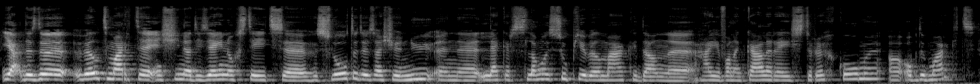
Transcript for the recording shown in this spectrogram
Ja, dus de wildmarkten in China die zijn nog steeds uh, gesloten. Dus als je nu een uh, lekker slangensoepje wil maken, dan uh, ga je van een kale reis terugkomen op de markt.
